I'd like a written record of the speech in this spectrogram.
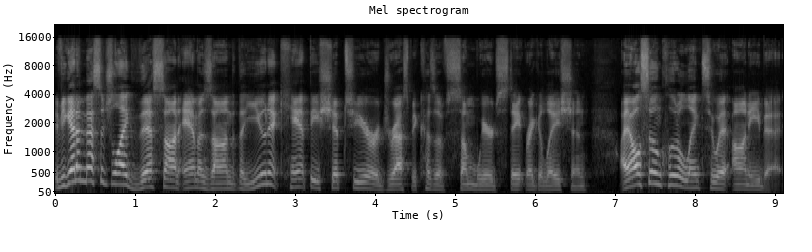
If you get a message like this on Amazon that the unit can't be shipped to your address because of some weird state regulation, I also include a link to it on eBay.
